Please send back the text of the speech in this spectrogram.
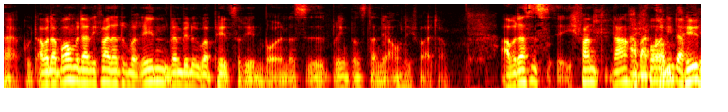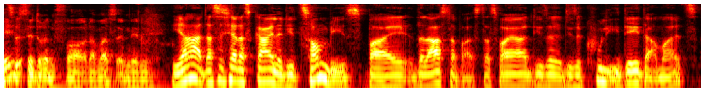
Naja, gut, aber da brauchen wir da nicht weiter drüber reden, wenn wir nur über Pilze reden wollen. Das äh, bringt uns dann ja auch nicht weiter. Aber das ist, ich fand nach wie Aber vor die kommen da Pilze. Pilze drin vor, oder was? In den. Ja, das ist ja das Geile. Die Zombies bei The Last of Us, das war ja diese, diese coole Idee damals,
